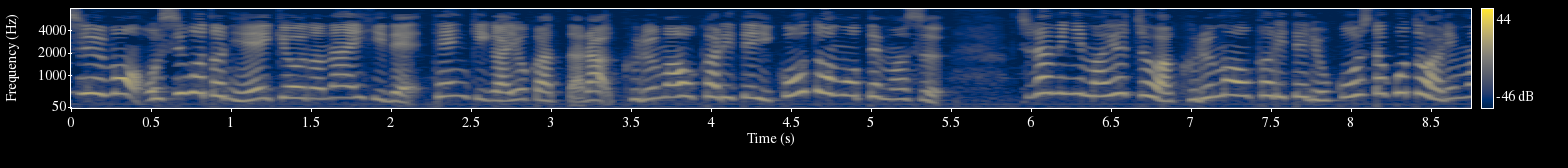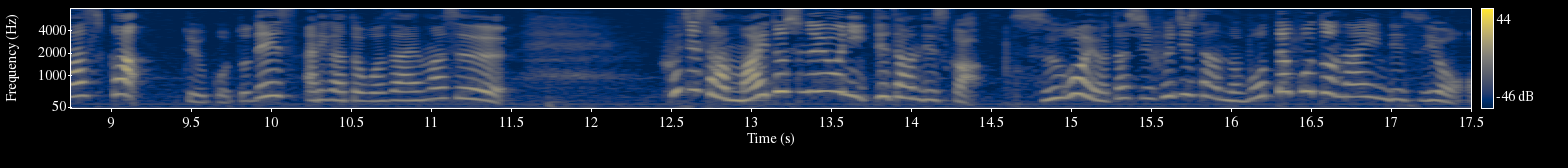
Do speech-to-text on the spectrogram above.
週もお仕事に影響のない日で天気が良かったら車を借りて行こうと思ってます。ちなみにまゆちょは車を借りて旅行したことありますか？ということです。ありがとうございます。富士山毎年のように行ってたんですか？すごい、私富士山登ったことないんですよ。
